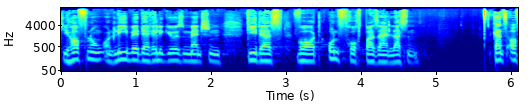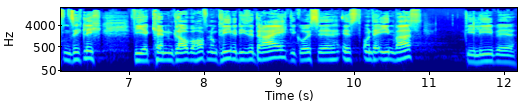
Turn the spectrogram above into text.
die Hoffnung und Liebe der religiösen Menschen, die das Wort unfruchtbar sein lassen. Ganz offensichtlich, wir kennen Glaube, Hoffnung, Liebe, diese drei. Die größte ist unter ihnen was? Die Liebe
